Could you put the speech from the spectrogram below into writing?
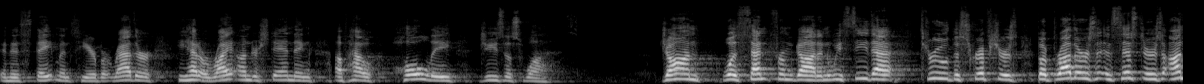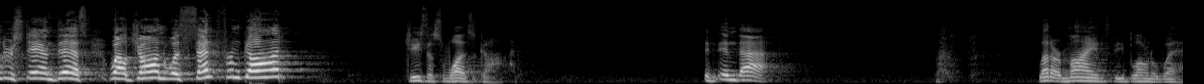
in his statements here, but rather he had a right understanding of how holy Jesus was. John was sent from God, and we see that through the scriptures. But, brothers and sisters, understand this while John was sent from God, Jesus was God. And in that, let our minds be blown away.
